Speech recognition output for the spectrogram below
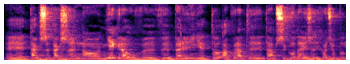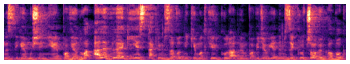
E, Także, także no, nie grał w, w Berlinie. To akurat e, ta przygoda, jeżeli chodzi o Bundesligę, mu się nie powiodła, ale w Legii jest takim zawodnikiem od kilku lat, bym powiedział, jednym z kluczowych obok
